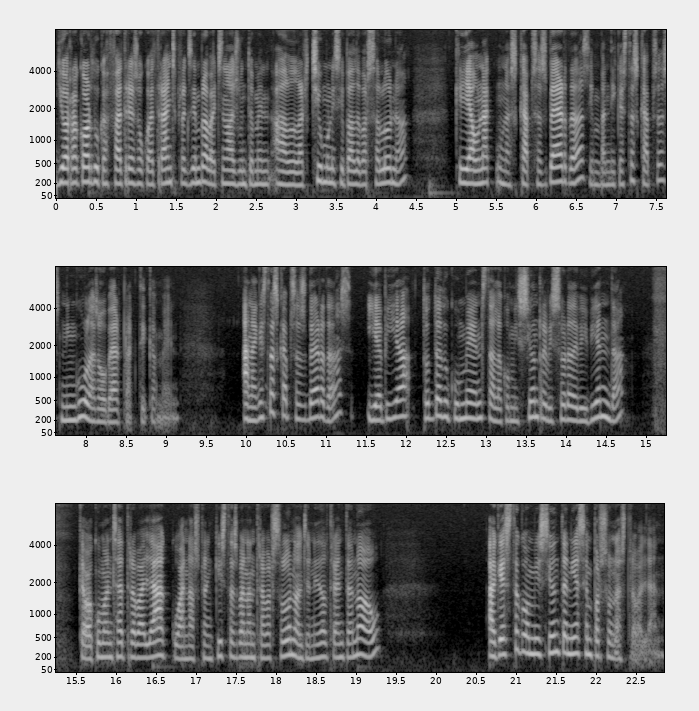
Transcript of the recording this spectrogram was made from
Jo recordo que fa 3 o 4 anys, per exemple, vaig anar a l'Arxiu Municipal de Barcelona, que hi ha una, unes capses verdes, i em van dir que aquestes capses ningú les ha obert pràcticament. En aquestes capses verdes hi havia tot de documents de la Comissió Revisora de Vivienda, que va començar a treballar quan els franquistes van entrar a Barcelona al gener del 39, aquesta comissió en tenia 100 persones treballant.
